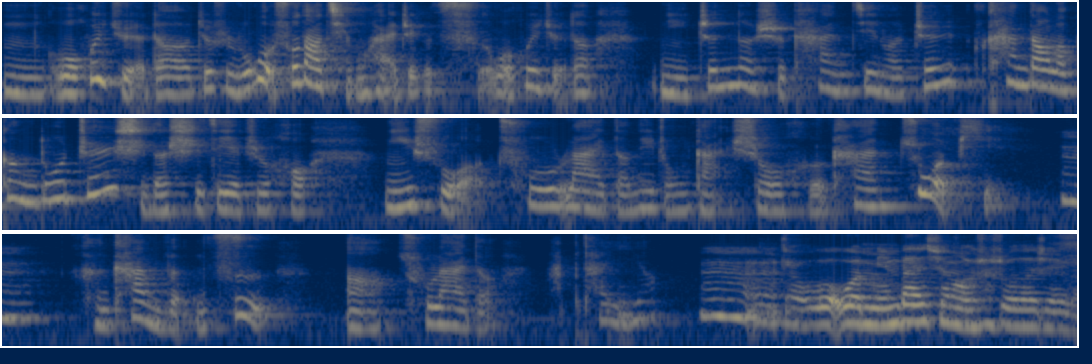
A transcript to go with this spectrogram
嗯，我会觉得，就是如果说到情怀这个词，我会觉得你真的是看尽了真，看到了更多真实的世界之后，你所出来的那种感受和看作品，嗯很看文字啊出来的还不太一样。嗯嗯，我我明白轩老师说的这个。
